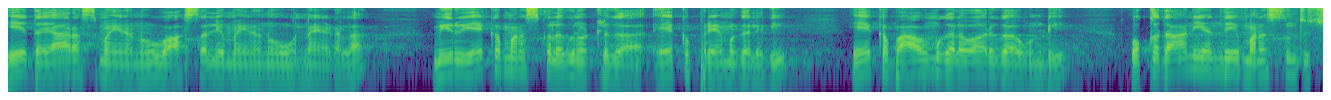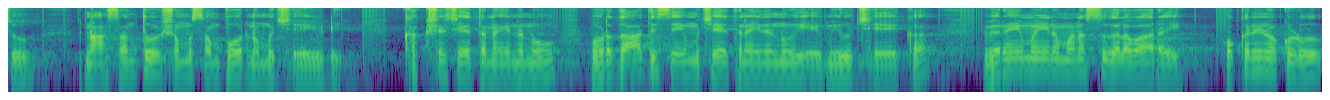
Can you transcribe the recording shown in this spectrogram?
ఏ దయారసమైనను వాత్సల్యమైనను ఉన్న ఎడల మీరు ఏక మనస్కులగునట్లుగా ఏక ప్రేమ కలిగి ఏక భావము గలవారుగా ఉండి ఒక్కదాని అందే మనస్సుంచుచు నా సంతోషము సంపూర్ణము చేయుడి. కక్ష చేతనైనను వృధాతిశయము చేతనైనను ఏమీ చేయక వినయమైన మనస్సు గలవారై ఒకరినొకడు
